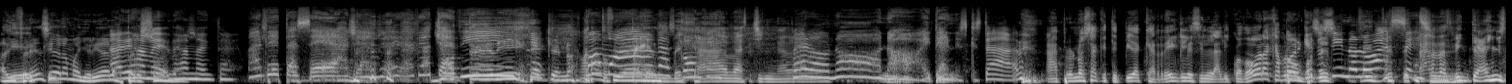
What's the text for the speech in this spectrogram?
A diferencia de la mayoría de las Ah, déjame, personas. déjame entrar. Maldita sea, ya, ya, ya Yo te, te dije. que no ¿Cómo andas con Pendejadas, chingada. Pero no, no, ahí tienes que estar. Ah, pero no sea que te pida que arregles en la licuadora, cabrón. Porque eso sí no lo te- te hace. tardas Sí. 20 años.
